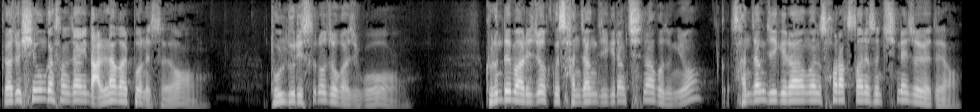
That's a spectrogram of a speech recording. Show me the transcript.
그래가지고 희운각 선장이 날아갈 뻔했어요. 돌들이 쓰러져가지고. 그런데 말이죠. 그 산장직이랑 친하거든요. 그 산장직이랑은 설악산에선 친해져야 돼요.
